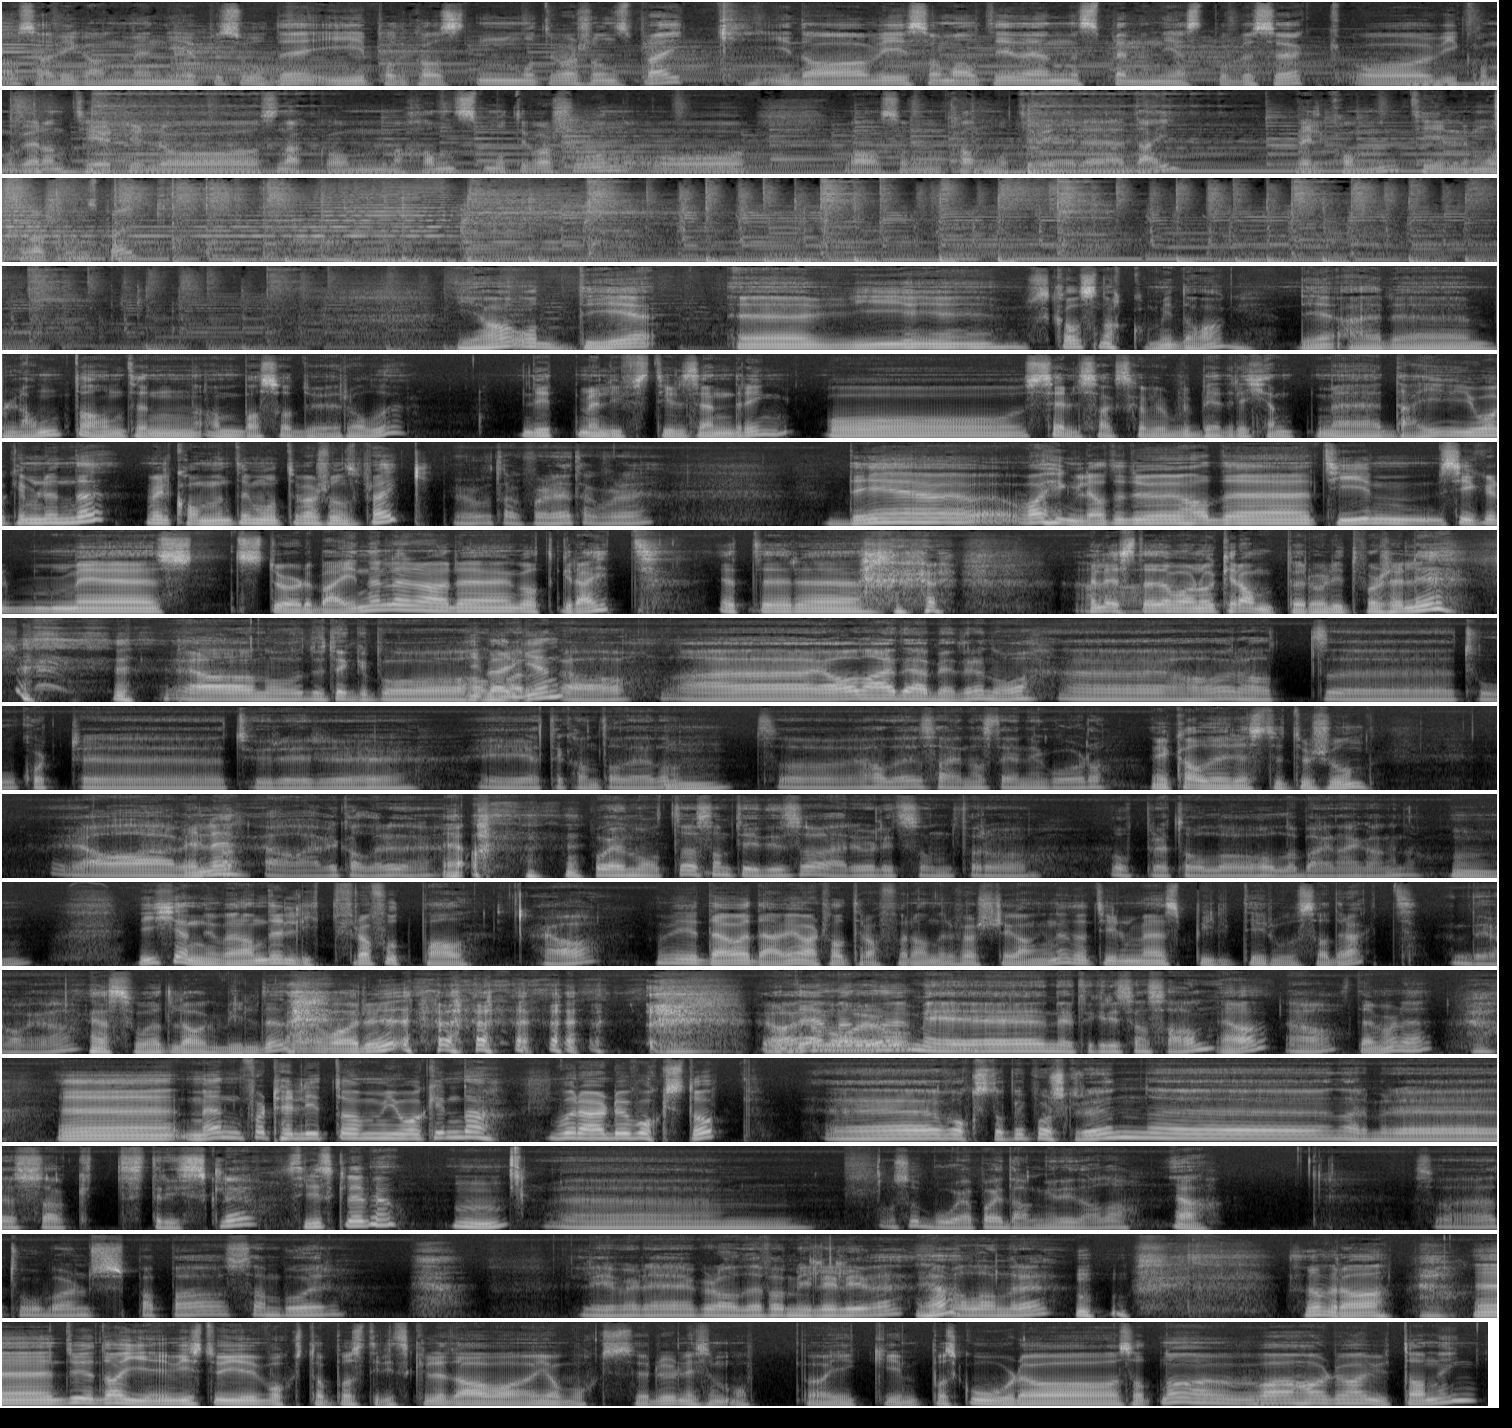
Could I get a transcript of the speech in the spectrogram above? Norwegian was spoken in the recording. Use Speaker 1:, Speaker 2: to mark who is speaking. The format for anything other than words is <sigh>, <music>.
Speaker 1: Ja, så er vi i gang med en ny episode i podkasten Motivasjonspreik. I dag har vi som alltid en spennende gjest på besøk, og vi kommer garantert til å snakke om hans motivasjon og hva som kan motivere deg. Velkommen til Motivasjonspreik. Ja, og det eh, vi skal snakke om i dag, det er eh, blant annet en ambassadørrolle. Litt med livsstilsendring, og selvsagt skal vi bli bedre kjent med deg, Joakim Lunde. Velkommen til Motivasjonspreik.
Speaker 2: Jo, takk for det. Takk for det.
Speaker 1: Det var hyggelig at du hadde tid, sikkert med støle bein, eller har det gått greit? Etter eh, <laughs> Jeg leste det var noen kramper og litt forskjellig. <laughs>
Speaker 2: Ja, nå, du tenker på
Speaker 1: I Bergen?
Speaker 2: Ja, nei, ja, nei, det er bedre nå. Eh, Jeg har hatt eh, to korte turer eh, i etterkant av det, da.
Speaker 1: Mm.
Speaker 2: Så jeg hadde seinest en i går, da.
Speaker 1: Vi kaller det restitusjon.
Speaker 2: Ja jeg, vil,
Speaker 1: Eller?
Speaker 2: ja, jeg vil kalle det det.
Speaker 1: Ja. <laughs>
Speaker 2: på en måte. Samtidig så er det jo litt sånn for å opprettholde og holde beina i gang, da.
Speaker 1: Mm. Vi kjenner jo hverandre litt fra fotball.
Speaker 2: Ja,
Speaker 1: Det var der vi i hvert fall traff hverandre første gangen. Du har til og med spilt i rosa drakt.
Speaker 2: det har jeg.
Speaker 1: Jeg så et lagbilde, der var du. <laughs>
Speaker 2: Ja,
Speaker 1: det,
Speaker 2: jeg var
Speaker 1: men-
Speaker 2: jo med ned til Kristiansand.
Speaker 1: Ja,
Speaker 2: Ja.
Speaker 1: stemmer det. Eh, men fortell litt om Joakim, da. Hvor er du vokst opp?
Speaker 2: Eh, vokste opp i Porsgrunn, eh, nærmere sagt Strisklev.
Speaker 1: Strisklev, ja. Mm.
Speaker 2: Eh, og så bor jeg på Eidanger i dag, da.
Speaker 1: Ja.
Speaker 2: Så jeg er tobarnspappa, samboer. Lever det glade familielivet,
Speaker 1: Ja.
Speaker 2: alle andre. <laughs>
Speaker 1: Så bra. Eh, du, da, hvis du vokste opp på Stridsklev, da ja, vokser du liksom opp og gikk inn på skole og sånt nå. Hva har du av utdanning?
